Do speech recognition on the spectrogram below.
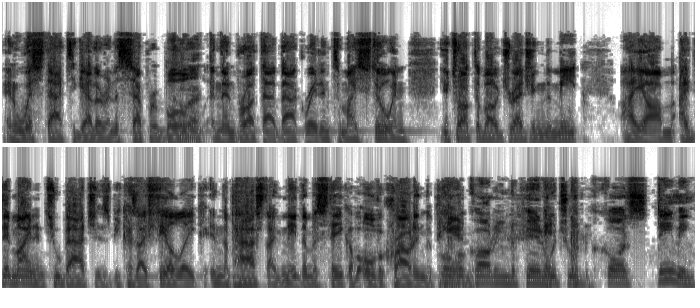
and whisked that together in a separate bowl Correct. and then brought that back right into my stew. And you talked about dredging the meat. I um I did mine in two batches because I feel like in the past I've made the mistake of overcrowding the pan. Overcrowding the pan, which would cause steaming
